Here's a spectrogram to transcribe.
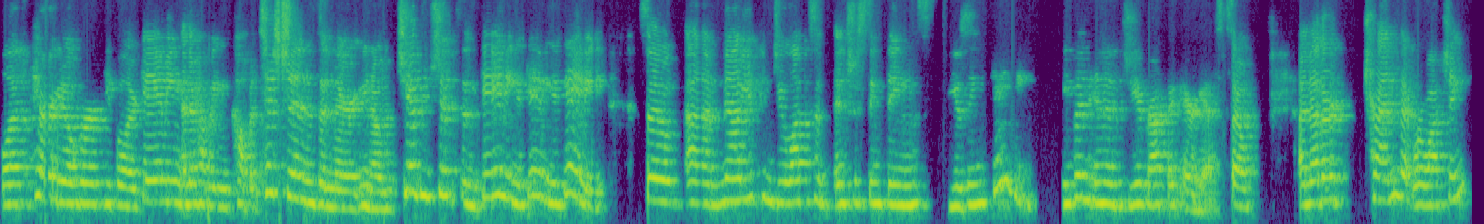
Well, that's carried over. People are gaming and they're having competitions and they're, you know, championships and gaming and gaming and gaming. So um, now you can do lots of interesting things using gaming, even in a geographic area. So another trend that we're watching.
